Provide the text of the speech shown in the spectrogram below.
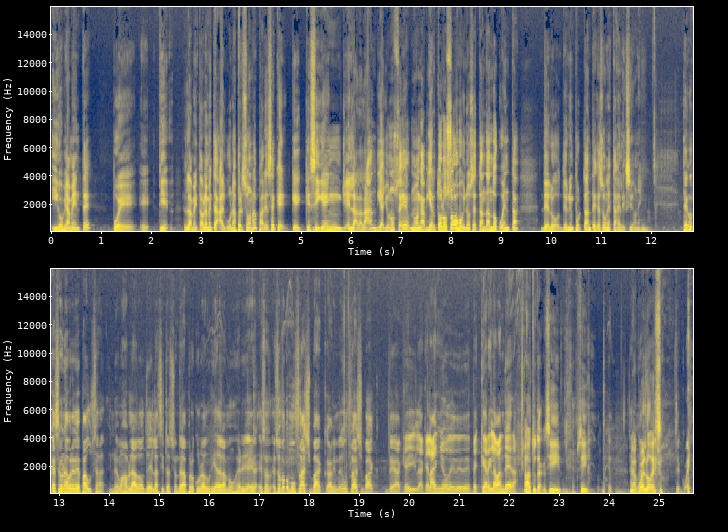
y obviamente, pues, eh, lamentablemente algunas personas parece que, que, que, siguen en la lalandia, yo no sé, no han abierto los ojos y no se están dando cuenta de lo, de lo importante que son estas elecciones. Tengo que hacer una breve pausa. No hemos hablado de la situación de la Procuraduría de la Mujer. Eso, eso fue como un flashback. A mí me dio un flashback de aquel, aquel año de, de, de Pesquera y la Bandera. Ah, tú te, sí, sí. me acuerdo de eso. ¿Se acuerda?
